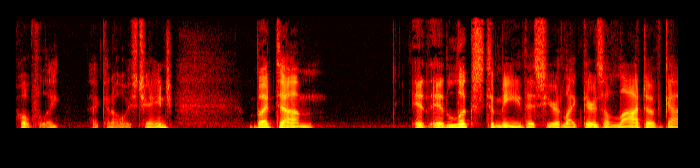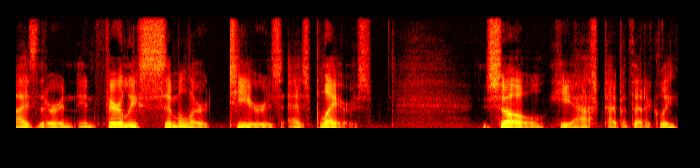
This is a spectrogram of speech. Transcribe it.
Hopefully, that can always change. But um, it, it looks to me this year like there's a lot of guys that are in, in fairly similar tiers as players. So, he asked hypothetically,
